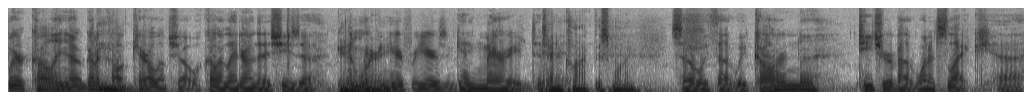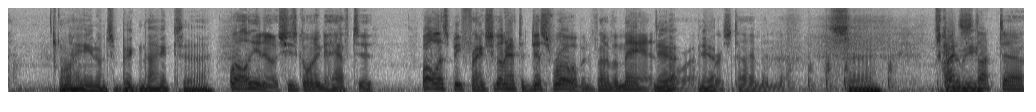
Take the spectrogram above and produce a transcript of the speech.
We're calling, uh, going to call Carol Upshaw. We'll call her later on today. She's uh, Getting been working married. here for years and getting married today. 10 o'clock this morning. So we thought we'd call her and uh, teach her about what it's like. Uh, Well, hey, you know, it's a big night. Uh, well, you know, she's going to have to. Well, let's be frank. She's going to have to disrobe in front of a man Yeah, for the yeah. first time, and it's uh, it's got to be thought uh,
